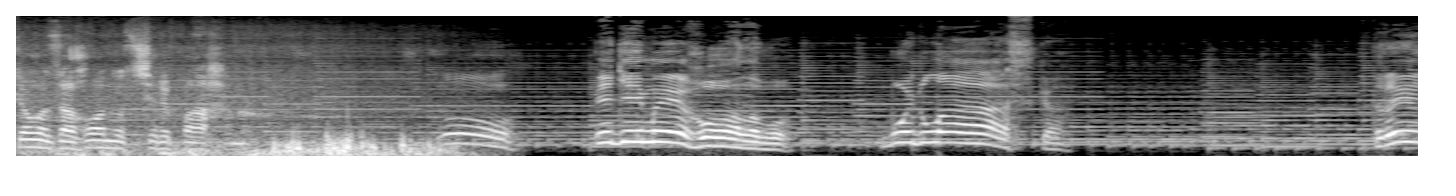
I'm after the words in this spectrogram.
цього загону з черепахами. Ну, підійми голову. Будь ласка. Три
